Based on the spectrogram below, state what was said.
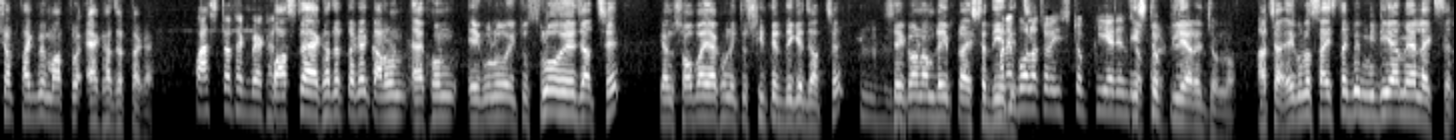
শার্ট থাকবে মাত্র এক হাজার টাকায়। পাঁচটা থাকবে পাঁচটা এক হাজার টাকায় কারণ এখন এগুলো একটু স্লো হয়ে যাচ্ছে কারণ সবাই এখন একটু শীতের দিকে যাচ্ছে। সেই কারণে আমরা এই প্রাইসটা দিয়ে মানে দিচ্ছি। বলা চলে স্টক ক্লিয়ারেন্স স্টক ক্লিয়ারের জন্য। আচ্ছা এগুলো সাইজ থাকবে মিডিয়াম এল এক্সেল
